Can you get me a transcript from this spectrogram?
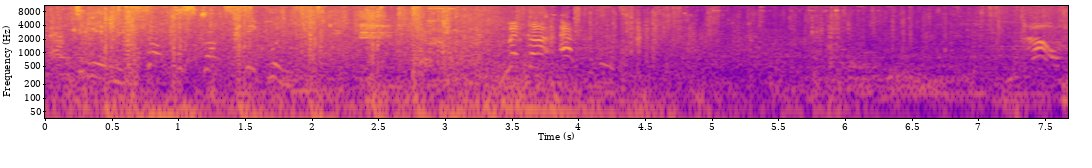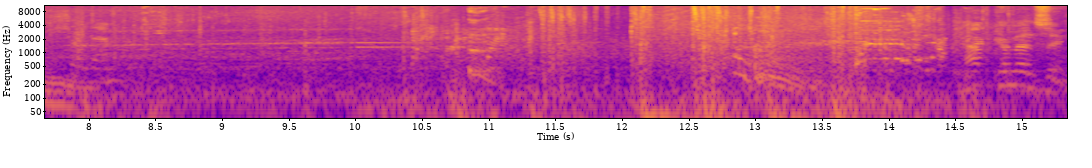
Activating self-destruct commencing.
